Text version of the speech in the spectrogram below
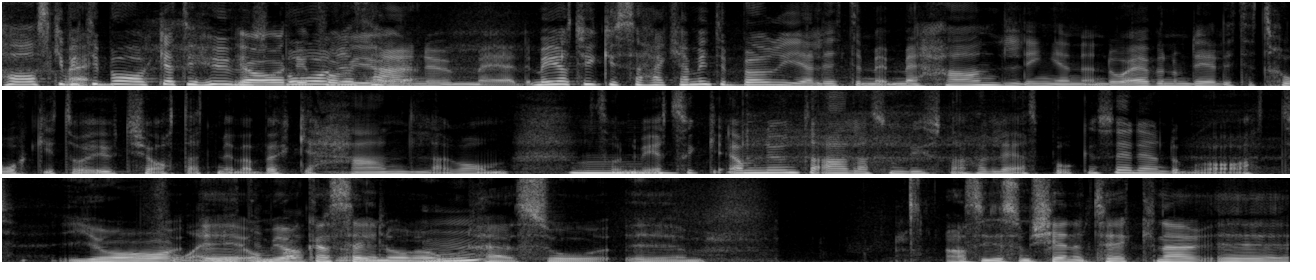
Ha, ska vi Nej. tillbaka till Ja, huvudspåret vi här nu med. Men jag tycker så här, kan vi inte börja lite med, med handlingen ändå, även om det är lite tråkigt och uttjatat med vad böcker handlar om. Så Mm. ni vet, så, om nu inte alla som lyssnar har läst boken så är det ändå bra att... Få Ja, en eh, liten om jag kan bakgrund. säga några Mm. ord här så... Eh, alltså det som kännetecknar, eh,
